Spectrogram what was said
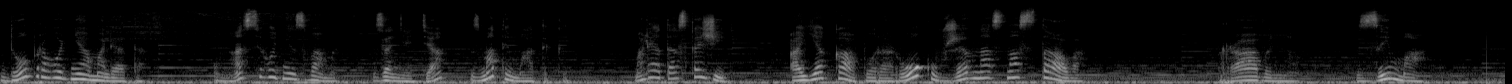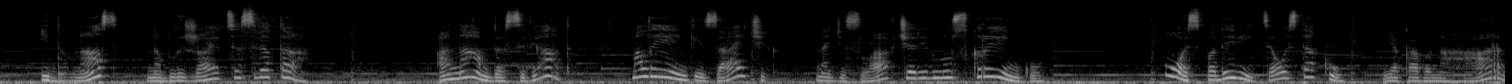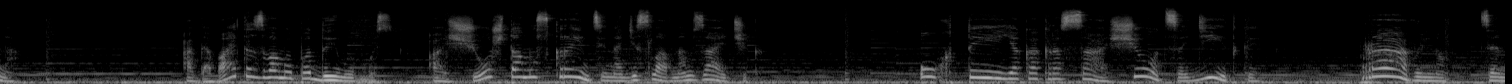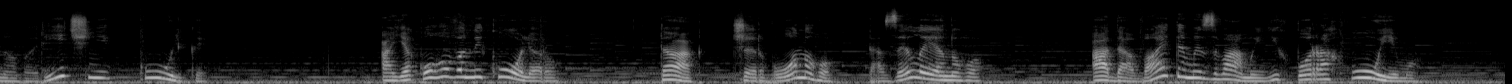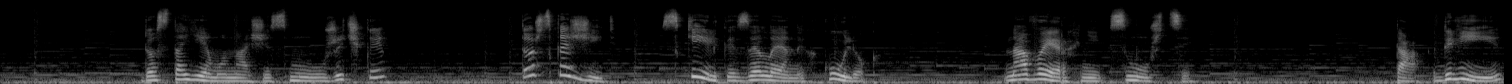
Доброго дня, малята! У нас сьогодні з вами заняття з математики. Малята, скажіть, а яка пора року вже в нас настала? Правильно, зима. І до нас наближаються свята. А нам до свят маленький зайчик надіслав чарівну скриньку. Ось подивіться, ось таку, яка вона гарна. А давайте з вами подивимось, а що ж там у скринці надіслав нам зайчик? Ух ти, яка краса! Що це, дітки? Правильно, це новорічні кульки. А якого вони кольору? Так, червоного та зеленого. А давайте ми з вами їх порахуємо. Достаємо наші смужечки. Тож скажіть, скільки зелених кульок на верхній смужці? Так, дві.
